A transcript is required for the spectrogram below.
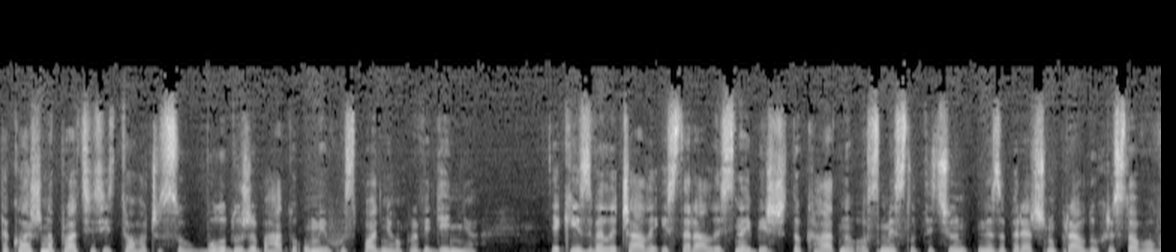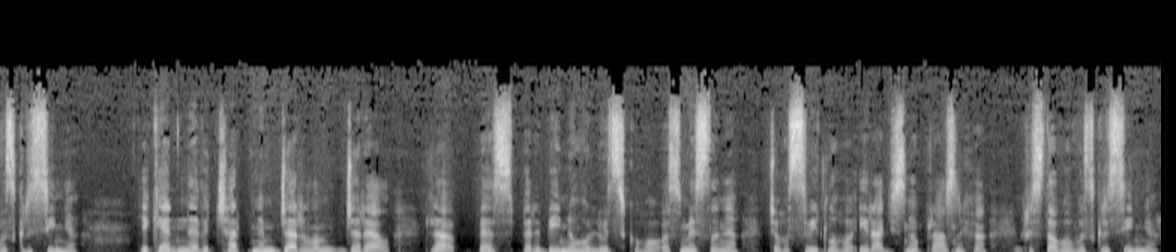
Також на протязі того часу було дуже багато умів Господнього провидіння, які звеличали і старались найбільш докладно осмислити цю незаперечну правду Христового Воскресіння, яке невичерпним джерелом джерел для безперебійного людського осмислення цього світлого і радісного праздника Христового Воскресіння.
